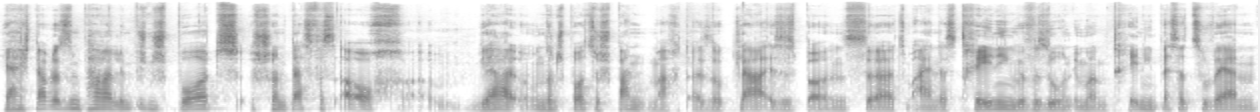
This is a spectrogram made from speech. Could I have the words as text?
Ja, ich glaube, das ist im paralympischen Sport schon das, was auch ähm, ja unseren Sport so spannend macht. Also klar ist es bei uns äh, zum einen das Training. Wir versuchen immer im Training besser zu werden.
